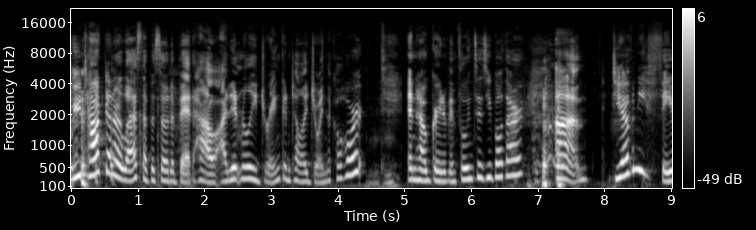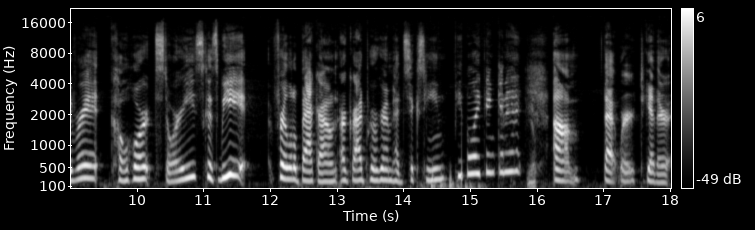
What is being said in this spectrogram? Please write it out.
we talked on our last episode a bit how I didn't really drink until I joined the cohort and how great of influences you both are. um, do you have any favorite cohort stories? Because we, for a little background, our grad program had 16 people, I think, in it Yep. um, that were together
